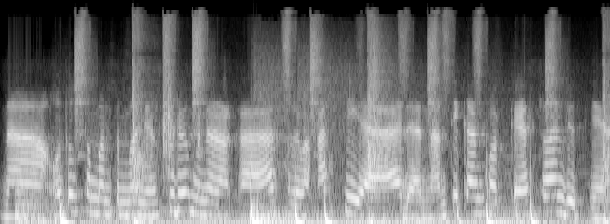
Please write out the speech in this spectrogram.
Nah, untuk teman-teman yang sudah menerangkan, terima kasih ya. Dan nantikan podcast selanjutnya.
